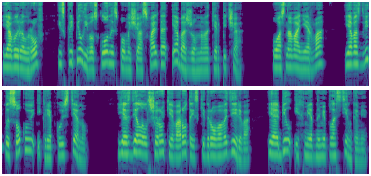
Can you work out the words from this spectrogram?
Я вырыл ров и скрепил его склоны с помощью асфальта и обожженного кирпича. У основания рва я воздвиг высокую и крепкую стену. Я сделал широкие ворота из кедрового дерева и обил их медными пластинками.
